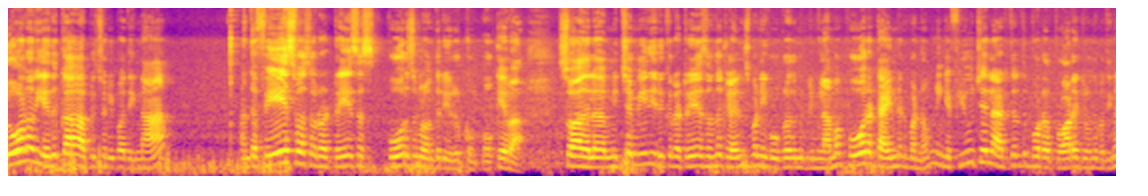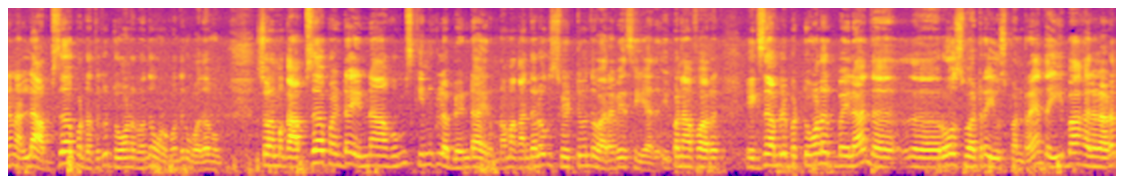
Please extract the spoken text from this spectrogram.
டோனர் எதுக்காக அப்படின்னு சொல்லி பார்த்தீங்கன்னா அந்த ஃபேஸ் வாஷோட ட்ரேசஸ் போர்ஸுக்குள்ள வந்துட்டு இருக்கும் ஓகேவா ஸோ அதில் மிச்சம் மீதி இருக்கிற ட்ரேஸ் வந்து கிளென்ஸ் பண்ணி கொடுக்குறது மட்டும் இல்லாமல் போகிற டைண்டர் பண்ணும் நீங்கள் ஃபியூச்சரில் அடுத்தடுத்து போடுற ப்ராடக்ட் வந்து பார்த்திங்கன்னா நல்லா அப்சர்வ் பண்ணுறதுக்கு டோனர் வந்து உங்களுக்கு வந்து உதவும். ஸோ நமக்கு அப்சர்வ் பண்ணிட்டால் என்ன ஆகும்? ஸ்கின்குள்ளே பிளெண்ட் ஆயிரும். நமக்கு அந்தளவுக்கு ஸ்வெட் வந்து வரவே செய்யாது. இப்போ நான் ஃபார் எக்ஸாம்பிள் இப்போ டோனருக்கு பதிலாக இந்த ரோஸ் வாட்டரை யூஸ் பண்ணுறேன் இந்த ஈபா ஹலோட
